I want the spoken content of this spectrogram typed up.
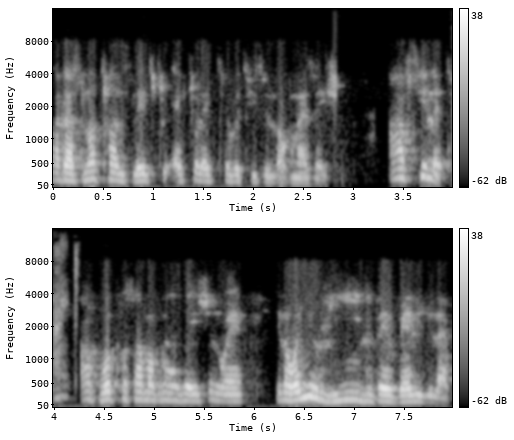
but does not translate to actual activities in the organization. I've seen it. Right. I've worked for some organization where, you know, when you read their value, you're like,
